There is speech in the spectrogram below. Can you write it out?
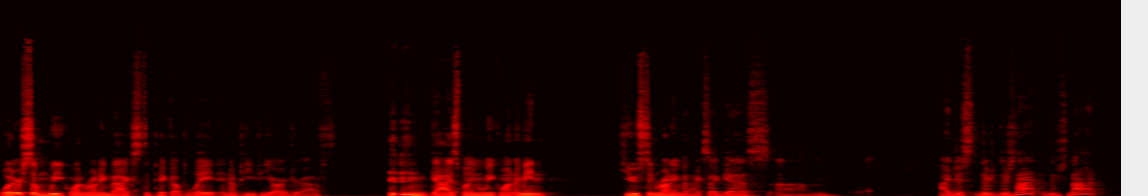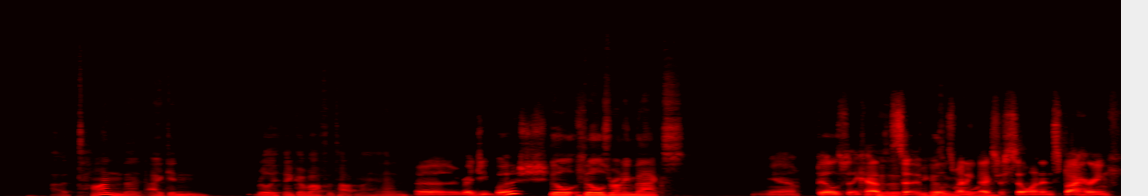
What are some week one running backs to pick up late in a PPR draft? Guys playing week one. I mean, Houston running backs, I guess. Um, I just there's there's not there's not a ton that I can really think of off the top of my head. Uh, Reggie Bush. Bill Bills running backs. Yeah, Bills. Like how Because so, because Bills running backs are so uninspiring.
